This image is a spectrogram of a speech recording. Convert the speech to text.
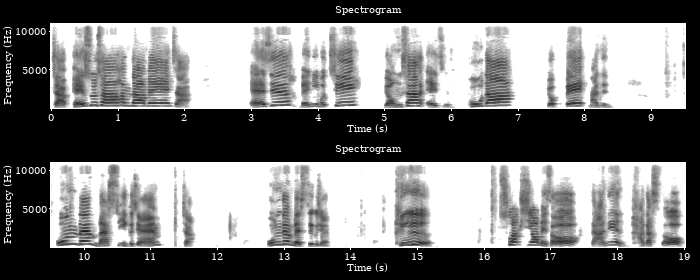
자, 배수사 한 다음에 자, as, many much, 명사 as. 보다 몇 배 많은. on the math exam. 자, on the math exam. 그 수학 시험에서 나는 받았어.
